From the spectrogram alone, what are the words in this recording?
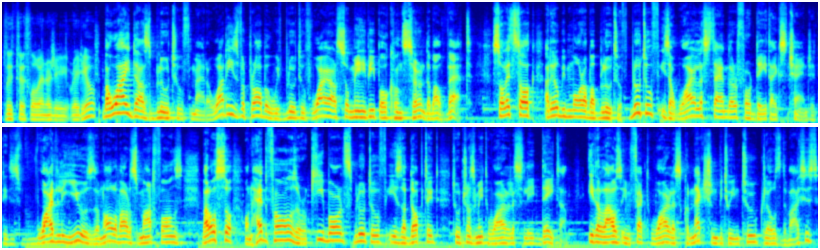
Bluetooth Low Energy Radio. But why does Bluetooth matter? What is the problem with Bluetooth? Why are so many people concerned about that? So let's talk a little bit more about Bluetooth. Bluetooth is a wireless standard for data exchange. It is widely used on all of our smartphones, but also on headphones or keyboards. Bluetooth is adopted to transmit wirelessly data. It allows, in fact, wireless connection between two close devices.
